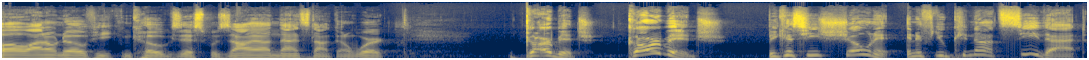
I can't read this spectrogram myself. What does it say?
"Oh, I don't know if he can coexist with Zion," that's not going to work. Garbage, garbage, because he's shown it. And if you cannot see that,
